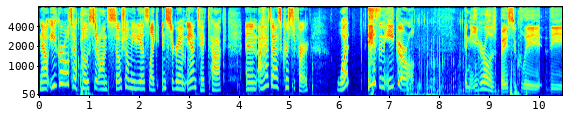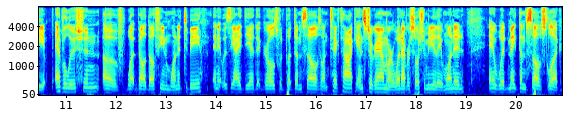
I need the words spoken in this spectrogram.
Now, e-girls have posted on social medias like Instagram and TikTok, and I have to ask Christopher, what is an e-girl? An e-girl is basically the evolution of what Belle Delphine wanted to be, and it was the idea that girls would put themselves on TikTok, Instagram, or whatever social media they wanted, and would make themselves look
